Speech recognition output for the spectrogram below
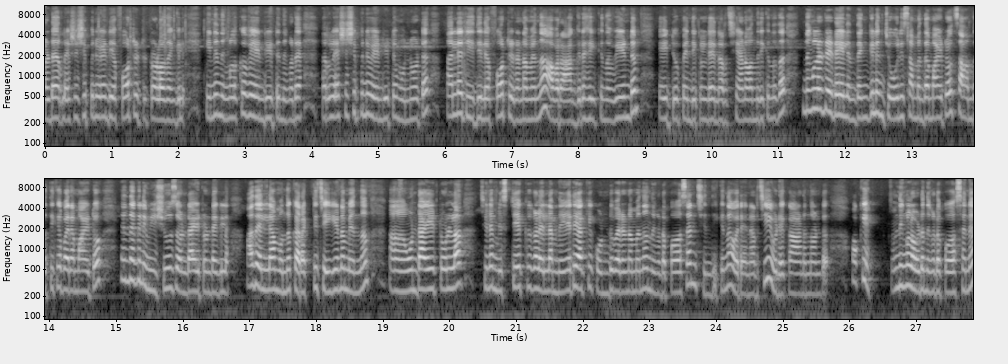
നിങ്ങളുടെ റിലേഷൻഷിപ്പിന് വേണ്ടി എഫോർട്ട് ഇട്ടിട്ടുള്ളതെങ്കിൽ ഇനി നിങ്ങൾക്ക് വേണ്ടിയിട്ട് നിങ്ങളുടെ റിലേഷൻഷിപ്പിന് വേണ്ടിയിട്ട് മുന്നോട്ട് നല്ല രീതിയിൽ എഫോർട്ട് ഇടണമെന്ന് അവർ ആഗ്രഹിക്കുന്നു. വീണ്ടും എയ്റ്റ് ഓഫ് പെന്റിക്കിളിന്റെ എനർജിയാണ് വന്നിരിക്കുന്നത്. നിങ്ങളുടെ ഇടയിൽ എന്തെങ്കിലും ജോലി സംബന്ധമായിട്ടോ സാമ്പത്തികപരമായിട്ടോ എന്തെങ്കിലും ഇഷ്യൂസ് ഉണ്ടായിട്ടുണ്ടെങ്കിൽ അതെല്ലാം ഒന്ന് കറക്റ്റ് ചെയ്യണമെന്നും ഉണ്ടായിട്ടുള്ള ചില മിസ്റ്റേക്കുകളെല്ലാം നേരെയാക്കി കൊണ്ടുവരണമെന്ന് നിങ്ങളുടെ പേഴ്സൺ ചിന്തിക്കുന്ന ഒരു എനർജി ഇവിടെ കാണുന്നുണ്ട്. ഓക്കെ നിങ്ങളോട് നിങ്ങളുടെ പേഴ്സണ്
